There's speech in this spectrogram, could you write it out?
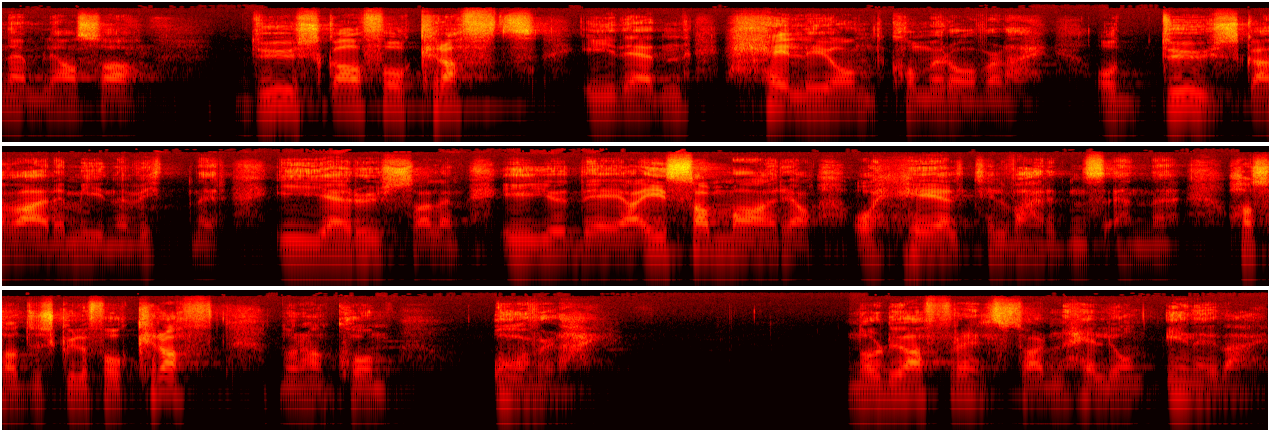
nemlig han sa, 'Du skal få kraft i det Den hellige ånd kommer over deg.' Og du skal være mine vitner i Jerusalem, i Judea, i Samaria og helt til verdens ende. Han sa at du skulle få kraft når han kom over deg. Når du er frelst, så er Den hellige ånd inni deg.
